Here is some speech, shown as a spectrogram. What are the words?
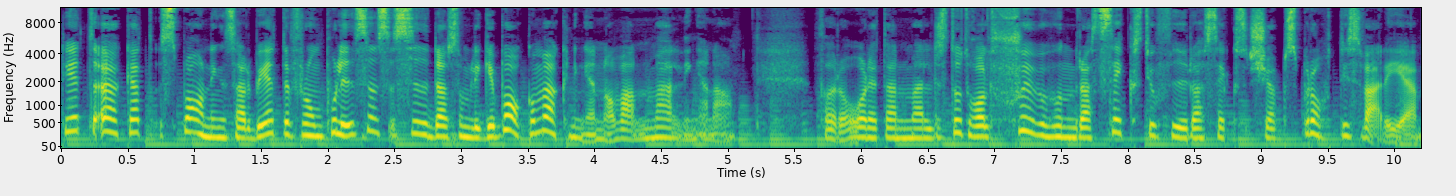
Det är ett ökat spaningsarbete från polisens sida som ligger bakom ökningen av anmälningarna. Förra året anmäldes totalt 764 sexköpsbrott i Sverige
